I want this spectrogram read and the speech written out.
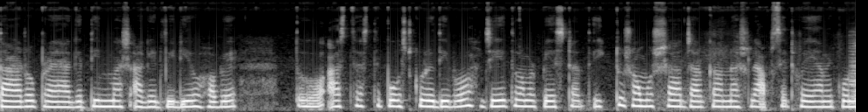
তারও প্রায় আগে, তিন মাস আগের ভিডিও হবে। তো আস্তে আস্তে পোস্ট করে দিব। যেহেতু আমার পেজটা একটু সমস্যা, যার কারণে আসলে আপসেট হয়ে আমি কোনো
